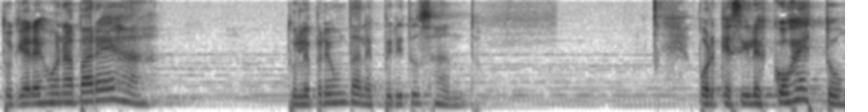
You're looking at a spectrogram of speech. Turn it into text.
Tú quieres una pareja, tú le preguntas al Espíritu Santo. Porque si lo escoges tú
